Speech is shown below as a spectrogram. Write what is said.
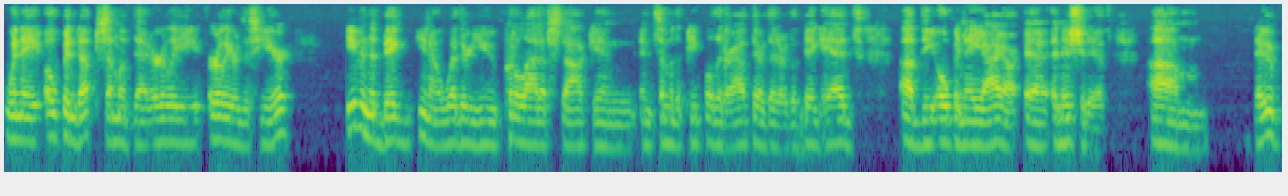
when they opened up some of that early, earlier this year, even the big, you know, whether you put a lot of stock in, in some of the people that are out there that are the big heads of the open AI uh, initiative, um, they were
